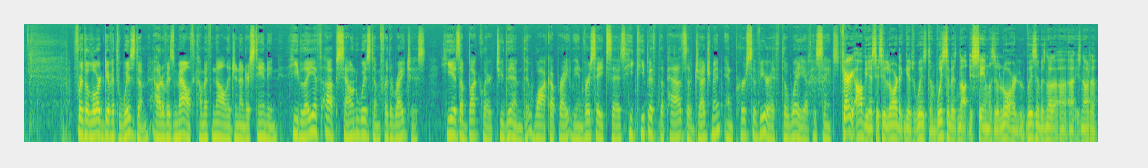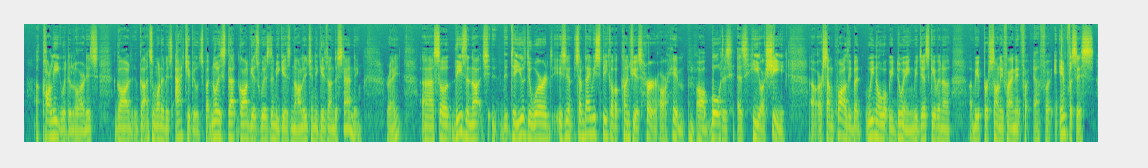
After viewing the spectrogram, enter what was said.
For the Lord giveth wisdom, out of his mouth cometh knowledge and understanding. He layeth up sound wisdom for the righteous. He is a buckler to them that walk uprightly. And verse 8 says, He keepeth the paths of judgment and persevereth the way of his saints. Very obvious. It's the Lord that gives wisdom. Wisdom is not the same as the Lord. Wisdom is not a, a is not a, a colleague with the Lord. It's God. God's one of his attributes. But notice that God gives wisdom, He gives knowledge, and He gives understanding right? Uh, so these are not to use the word. Sometimes we speak of a country as her or him, mm-hmm. or both as, as he or she, uh, or some quality. But we know what we're doing. We're just giving a, we're personifying it for uh, for emphasis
